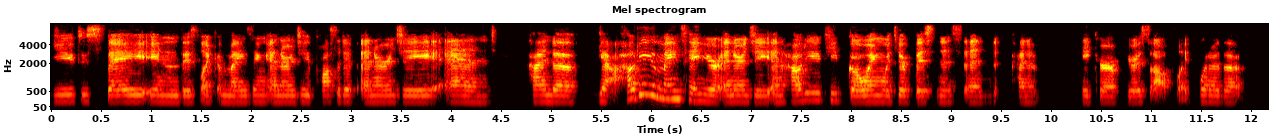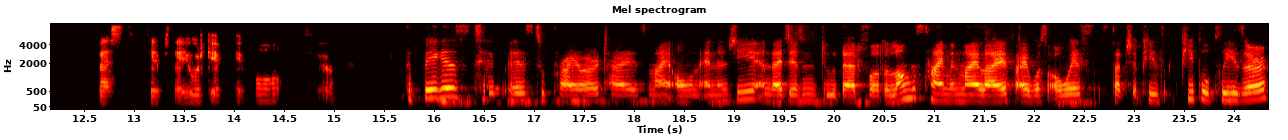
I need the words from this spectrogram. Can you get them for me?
you to stay in this like amazing energy positive energy and kind of yeah how do you maintain your energy and how do you keep going with your business and kind of take care of yourself? Like what are the best tips that you would give people to the biggest tip is to prioritize my own energy and i didn't do that for the longest time in my life. I was always such a people pleaser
